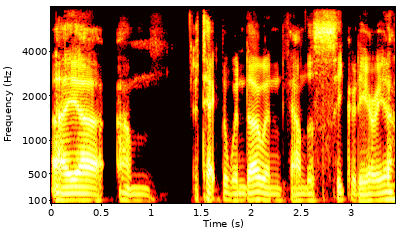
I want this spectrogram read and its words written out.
I uh, um, attacked the window and found this secret area.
